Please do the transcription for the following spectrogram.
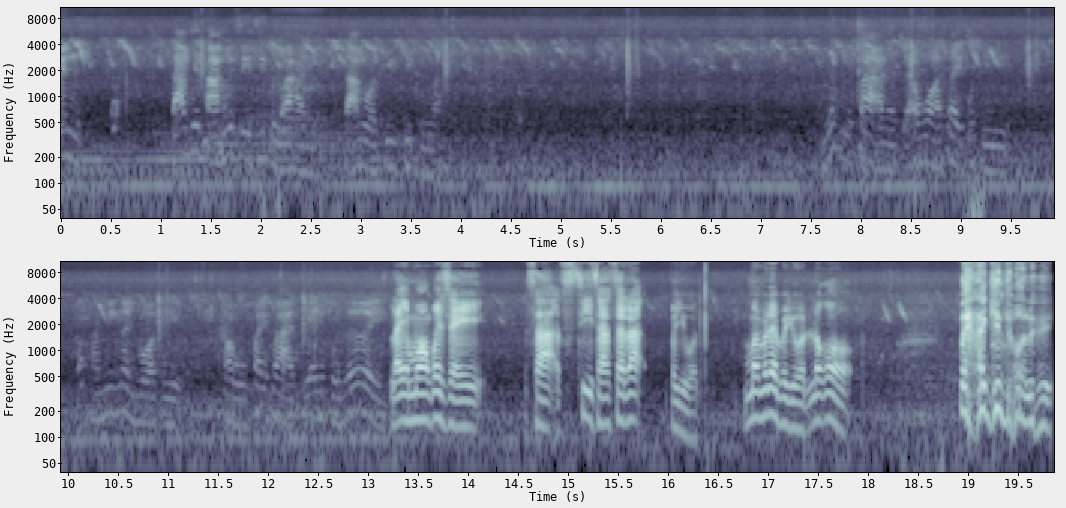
เป็นสามสิบห้าหรือสี่สิบถึงว่าสามร้อยสี่สิบถึงว่าเนื้อค่าเนี่ยจะเอาหัวใส่กูทีถ้ามีเงินบ่สิเขาไฟฟ้าเสียคนเลยไล่มองไปใส่สาที่สาธารณประโยชน์ มันไม่ได้ประโยชน์แล้วก็ไปหากินต่อเลย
